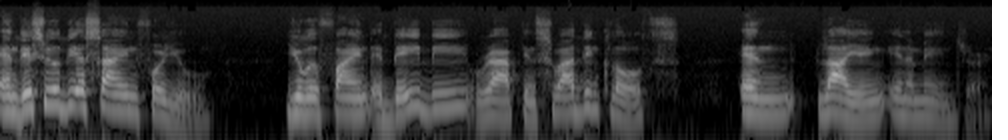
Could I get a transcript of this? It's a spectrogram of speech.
And this will be a sign for you. You will find a baby wrapped in swaddling clothes and lying in a manger.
